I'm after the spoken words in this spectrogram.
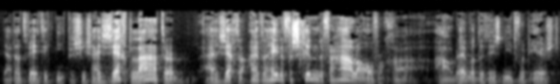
Ja, dat weet ik niet precies. Hij zegt later, hij, zegt er, hij heeft er hele verschillende verhalen over gehouden. Hè? Want het is niet voor het eerst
